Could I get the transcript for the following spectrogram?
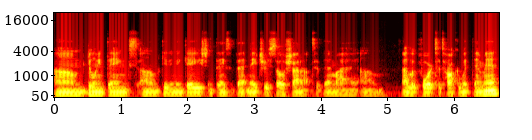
um, doing things, um, getting engaged and things of that nature. So shout out to them. I um, I look forward to talking with them and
